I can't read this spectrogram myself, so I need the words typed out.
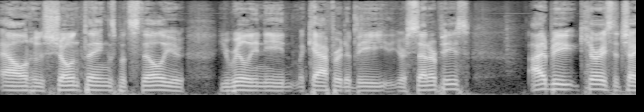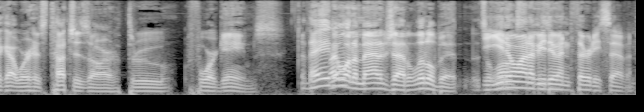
Allen, who's shown things, but still, you you really need McCaffrey to be your centerpiece. I'd be curious to check out where his touches are through four games. They I don't want to manage that a little bit. It's a you don't want to be doing 37.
